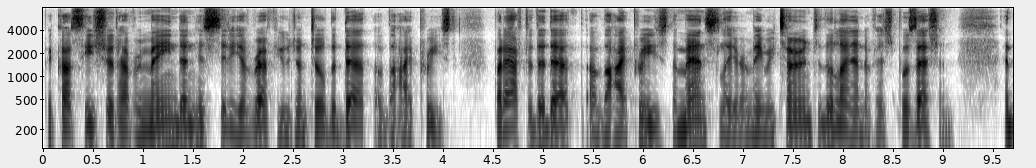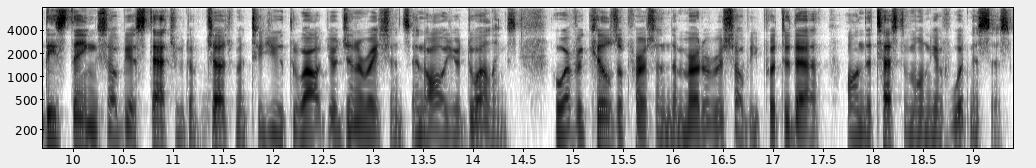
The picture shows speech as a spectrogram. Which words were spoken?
because he should have remained in his city of refuge until the death of the high priest. But after the death of the high priest, the manslayer may return to the land of his possession. And these things shall be a statute of judgment to you throughout your generations and all your dwellings. Whoever kills a person, the murderer shall be put to death on the testimony of witnesses.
